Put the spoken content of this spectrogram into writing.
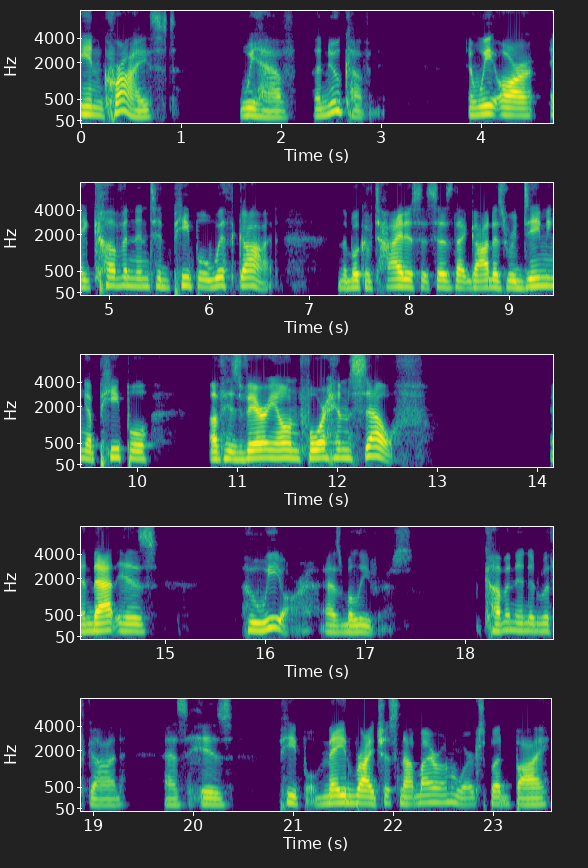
in Christ, we have a new covenant. And we are a covenanted people with God. In the book of Titus, it says that God is redeeming a people of his very own for himself. And that is who we are as believers covenanted with God as his people, made righteous not by our own works, but by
